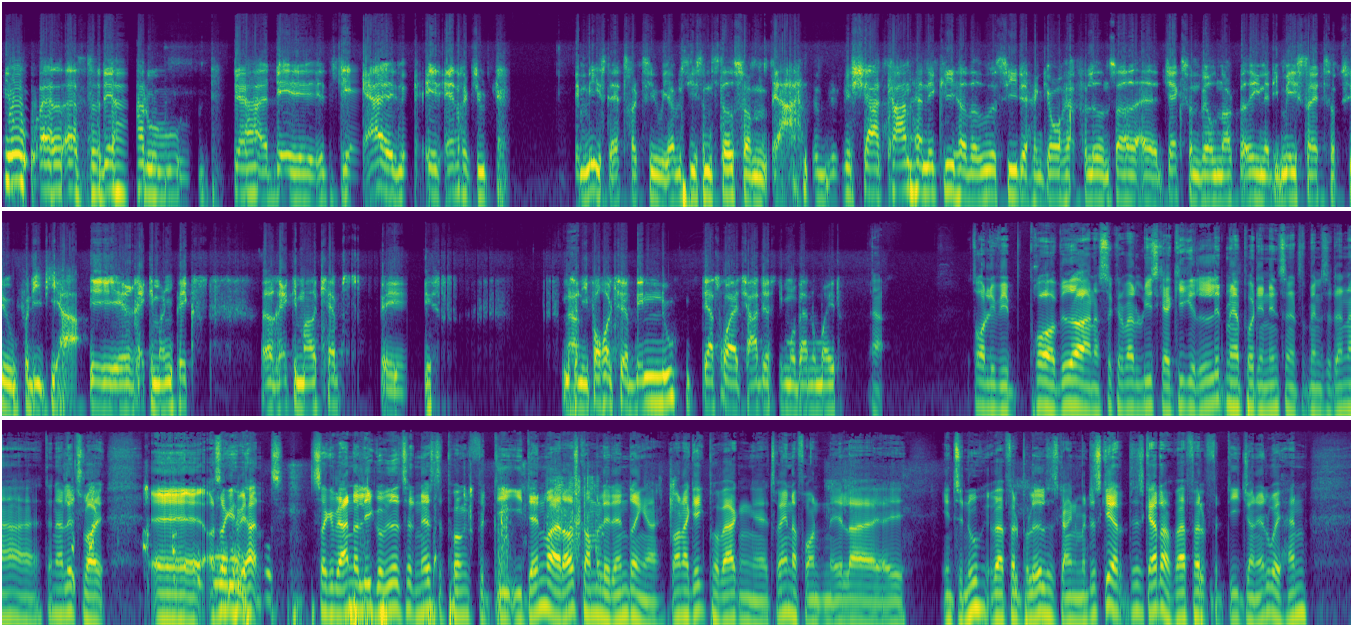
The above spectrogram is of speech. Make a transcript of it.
Jo, al- altså det har du, det, har, det, det er et, et attraktivt det mest attraktive. Jeg vil sige sådan et sted som, ja, hvis Shad Khan han ikke lige havde været ude at sige det, han gjorde her forleden, så havde øh, Jacksonville nok været en af de mest attraktive, fordi de har øh, rigtig mange picks og rigtig meget cap space. Men ja. i forhold til at vinde nu, der tror jeg, at Chargers de må være nummer et. Jeg tror lige, vi prøver videre, Anders. Så kan det være, at du lige skal have kigget lidt mere på din internetforbindelse. Den er, den er lidt sløj. øh, og så kan, vi, så kan vi andre lige gå videre til det næste punkt, fordi i Denver er der også kommet lidt ændringer. Godt nok ikke på hverken uh, trænerfronten eller uh, indtil nu, i hvert fald på ledelsesgangen, men det, sker, det skal der i hvert fald, fordi John Elway, han,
